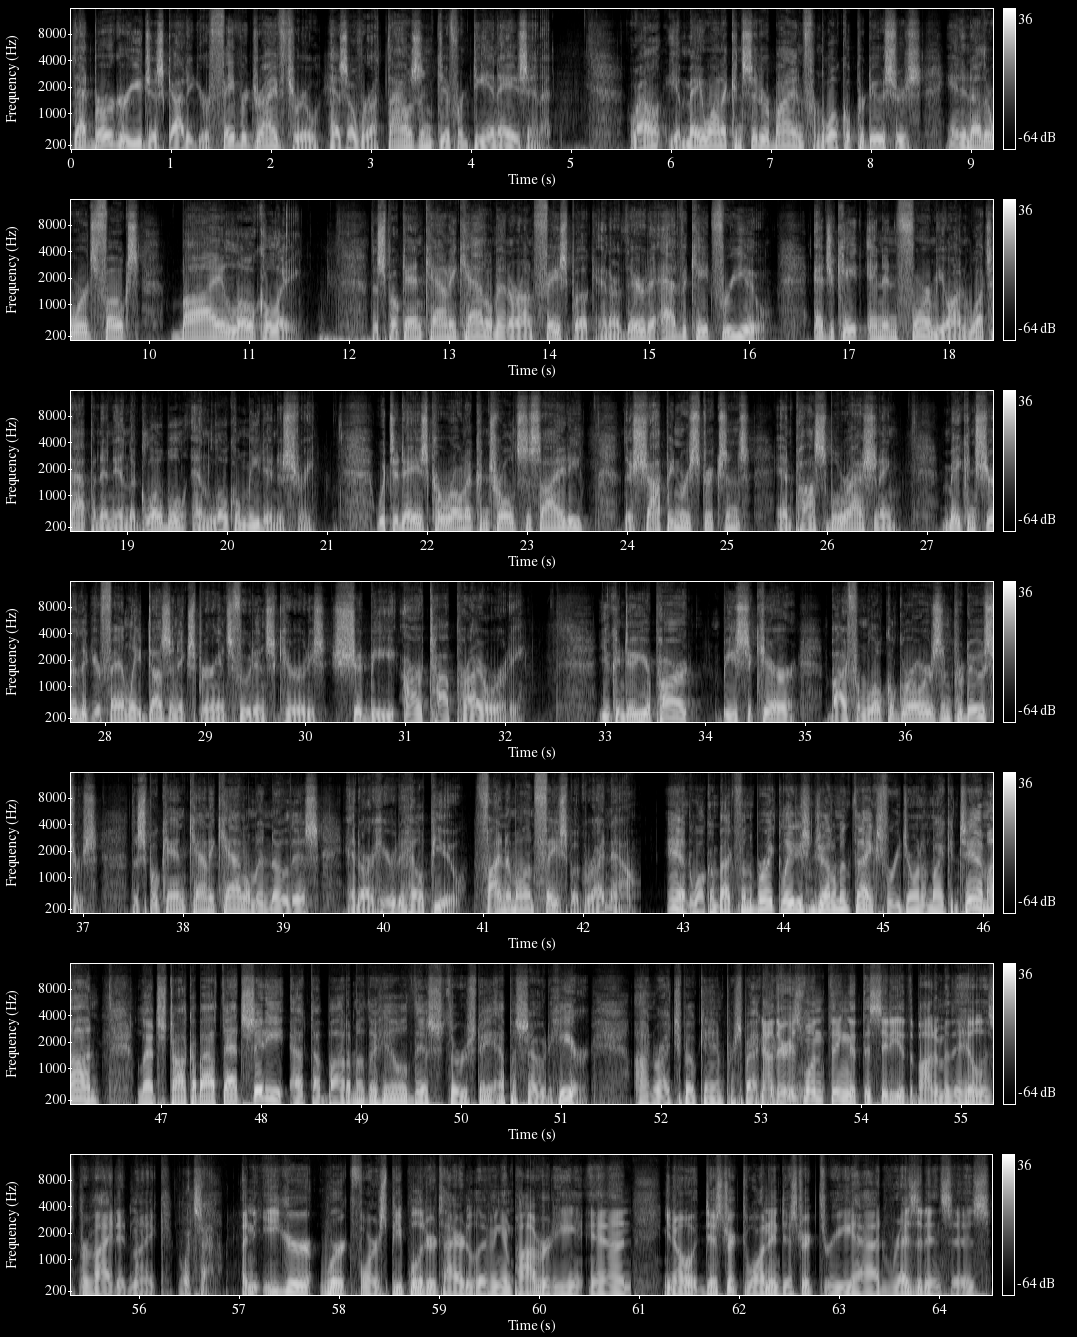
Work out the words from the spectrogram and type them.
That burger you just got at your favorite drive through has over a thousand different DNAs in it. Well, you may want to consider buying from local producers, and in other words, folks, buy locally. The Spokane County Cattlemen are on Facebook and are there to advocate for you, educate, and inform you on what's happening in the global and local meat industry. With today's corona controlled society, the shopping restrictions, and possible rationing, making sure that your family doesn't experience food insecurities should be our top priority. You can do your part. Be secure. Buy from local growers and producers. The Spokane County Cattlemen know this and are here to help you. Find them on Facebook right now. And welcome back from the break, ladies and gentlemen. Thanks for rejoining Mike and Tim on Let's Talk About That City at the Bottom of the Hill this Thursday episode here on Right Spokane Perspective. now there is one thing that the city at the bottom of the hill has provided mike What's that? An eager workforce, people that are tired of living in poverty. And, you know, District 1 and District 3 had residences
